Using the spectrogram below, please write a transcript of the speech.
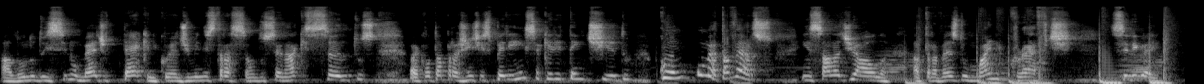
aluno do ensino médio técnico em administração do Senac Santos, vai contar para a gente a experiência que ele tem tido com o metaverso em sala de aula, através do Minecraft. Se liga aí.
